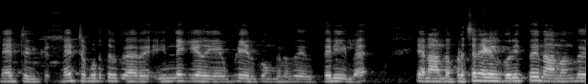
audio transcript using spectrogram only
நேற்று நேற்று கொடுத்திருக்கிறாரு. இன்னைக்கு அது எப்படி இருக்குங்கிறது தெரியல. ஏன்னா அந்த பிரச்சனைகள் குறித்து நான் வந்து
